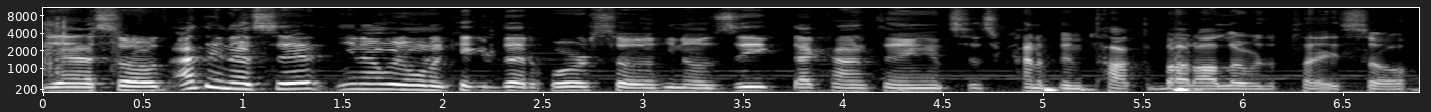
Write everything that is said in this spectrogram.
yeah, so I think that's it. You know, we don't want to kick a dead horse. So, you know, Zeke, that kind of thing, it's, it's kind of been talked about all over the place. So,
